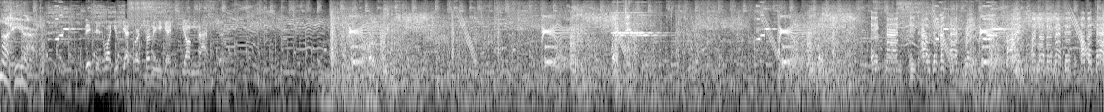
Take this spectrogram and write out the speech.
Not here. This is what you get for turning against your master. Eggman is out of attack range. Find another method of attack.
